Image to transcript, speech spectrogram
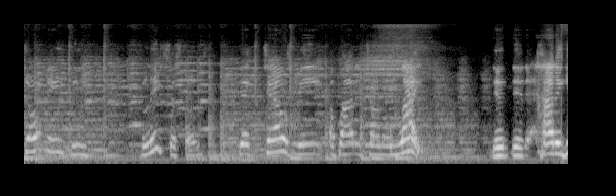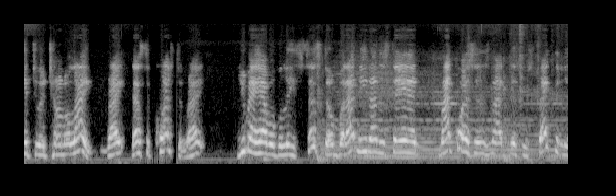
Show me the belief system that tells me about eternal life. How they get to eternal life right? That's the question, right? You may have a belief system, but I need to understand my question is not disrespecting the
